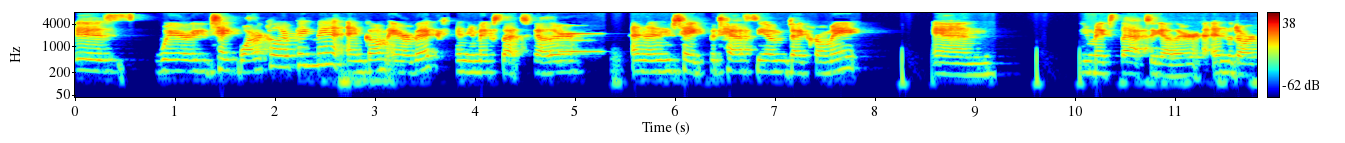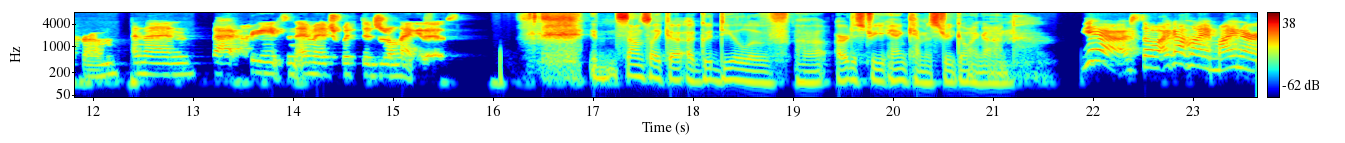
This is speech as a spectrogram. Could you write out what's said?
is where you take watercolor pigment and gum arabic and you mix that together. And then you take potassium dichromate and you mix that together in the darkroom. And then that creates an image with digital negatives. It sounds like a, a good deal of uh, artistry and chemistry going on. Yeah. So I got my minor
